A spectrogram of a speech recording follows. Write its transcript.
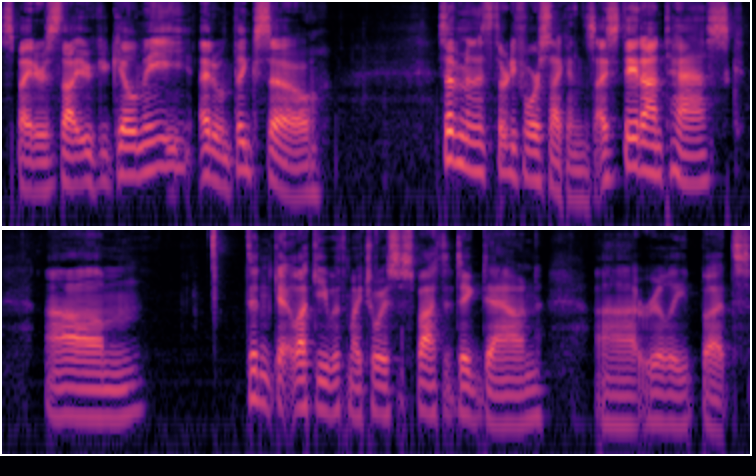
Spiders thought you could kill me? I don't think so. 7 minutes, 34 seconds. I stayed on task. Um, didn't get lucky with my choice of spot to dig down, uh, really, but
